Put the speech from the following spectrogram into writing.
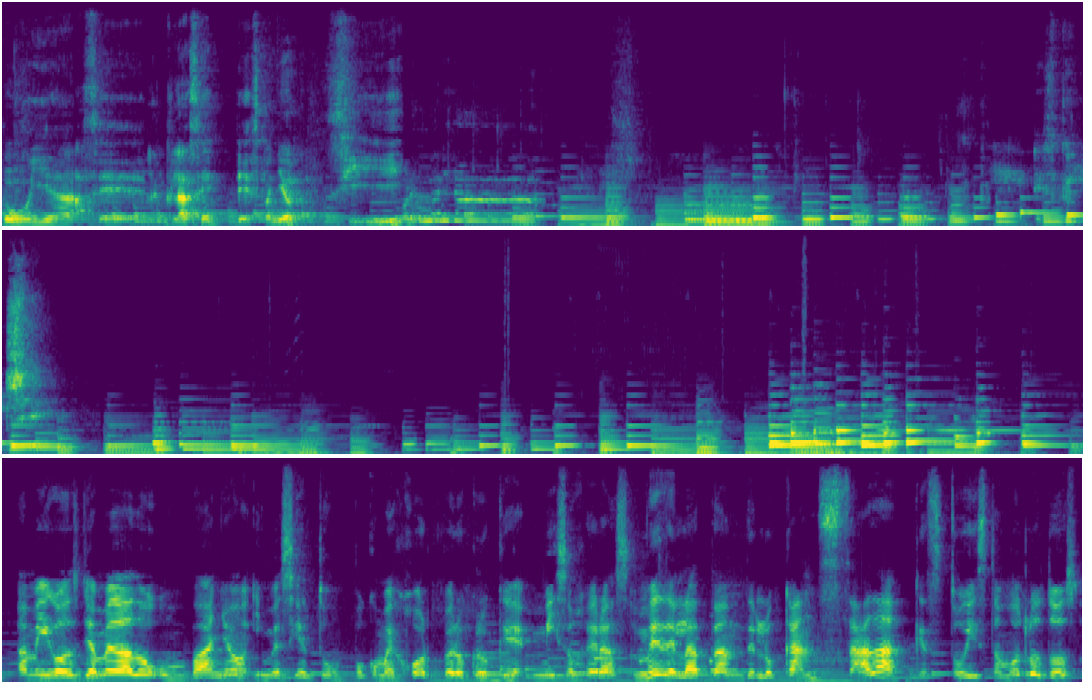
voy a hacer la clase de español. Sí. Escuché. Amigos, ya me he dado un baño y me siento un poco mejor, pero creo que mis ojeras me delatan de lo cansada que estoy. Estamos los dos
